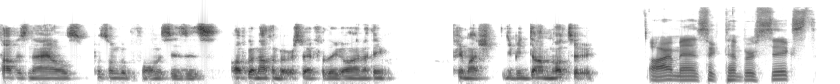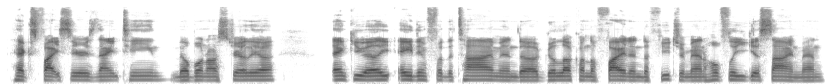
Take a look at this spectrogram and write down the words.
tough as nails. Puts on good performances. Is I've got nothing but respect for the guy, and I think pretty much you'd be dumb not to. All right, man. September sixth, Hex Fight Series 19, Melbourne, Australia. Thank you, Aiden, for the time, and uh, good luck on the fight in the future, man. Hopefully, you get signed, man.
